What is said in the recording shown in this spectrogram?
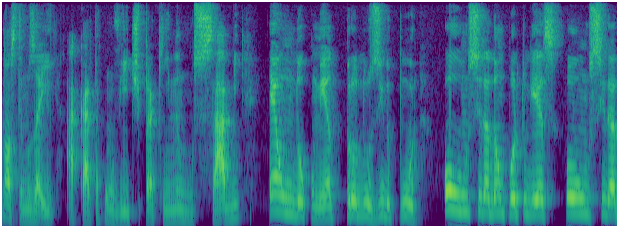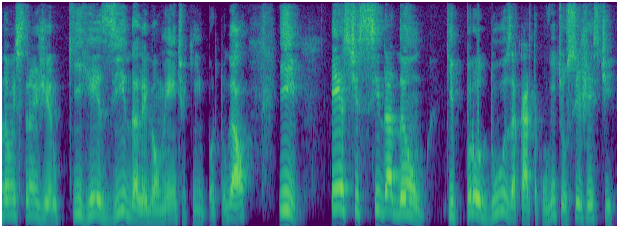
nós temos aí a carta convite. Para quem não sabe, é um documento produzido por ou um cidadão português ou um cidadão estrangeiro que resida legalmente aqui em Portugal. E este cidadão que produz a carta convite, ou seja, este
